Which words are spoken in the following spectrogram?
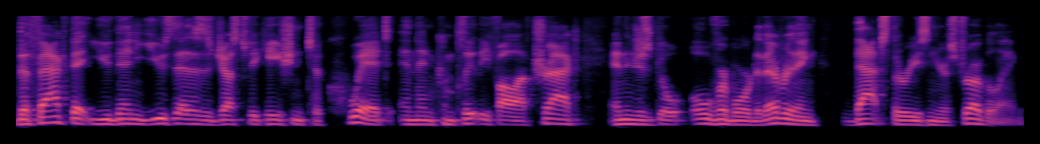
The fact that you then use that as a justification to quit and then completely fall off track and then just go overboard with everything that's the reason you're struggling.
